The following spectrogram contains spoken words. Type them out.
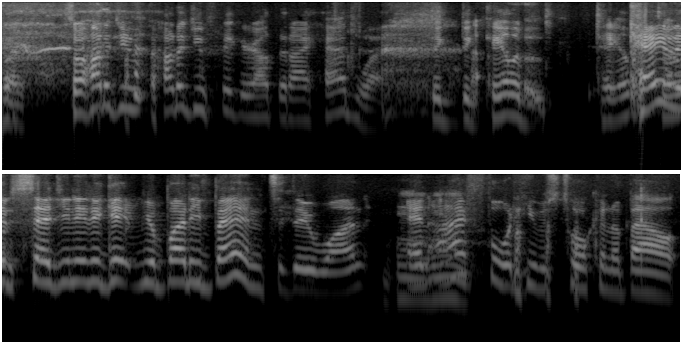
But so how did you how did you figure out that I had one? Did, did Caleb Taylor? Caleb said you need to get your buddy Ben to do one, and Mhm. I thought he was talking about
